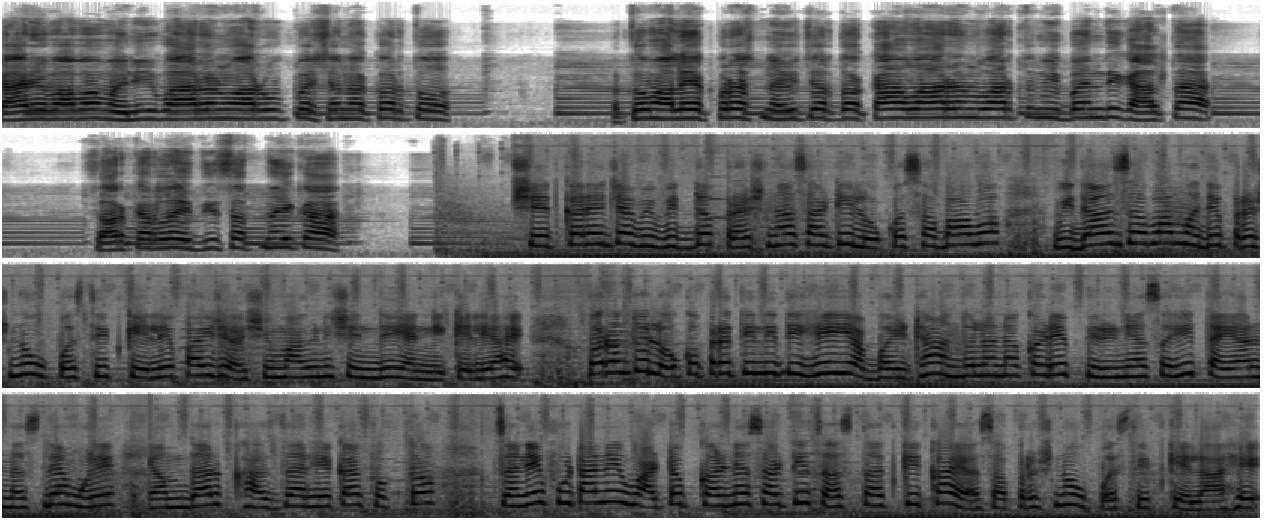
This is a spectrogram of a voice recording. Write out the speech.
का रे बाबा म्हणे वारंवार उपोषणं करतो? तुम्हाला एक प्रश्न विचारतो का वारंवार तुम्ही बंदी घालता? सरकारलाही दिसत नाही का? शेतकऱ्यांच्या विविध प्रश्नासाठी लोकसभा व विधानसभामध्ये प्रश्न उपस्थित केले पाहिजे अशी मागणी शिंदे यांनी केली आहे. परंतु लोकप्रतिनिधी हे या बैठ्या आंदोलनाकडे फिरण्यासही तयार नसल्यामुळे आमदार खासदार हे काय फक्त चणेफुटाने वाटप करण्यासाठीच असतात की काय असा प्रश्न उपस्थित केला आहे.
